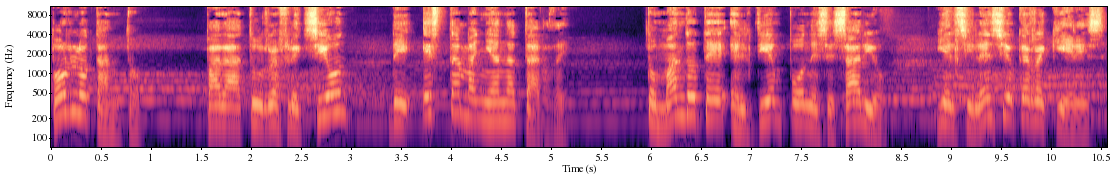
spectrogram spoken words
Por lo tanto, para tu reflexión de esta mañana tarde, tomándote el tiempo necesario y el silencio que requieres,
